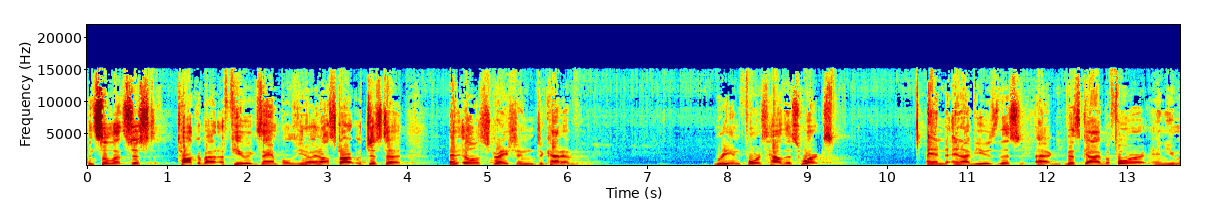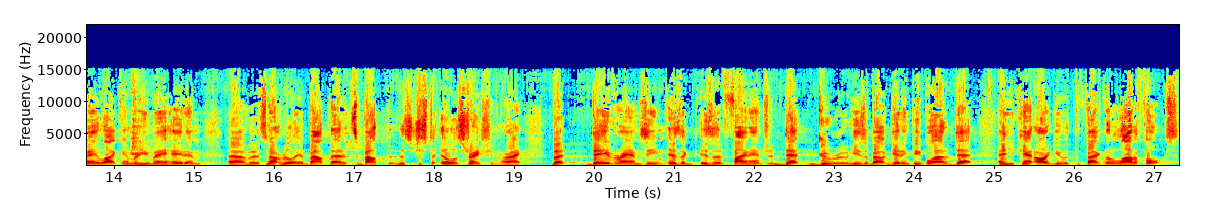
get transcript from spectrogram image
And so let's just talk about a few examples, you know, and I'll start with just a, an illustration to kind of reinforce how this works. And, and I've used this, uh, this guy before, and you may like him or you may hate him, uh, but it's not really about that. It's about, the, this is just an illustration, all right? But Dave Ramsey is a, is a financial debt guru. He's about getting people out of debt. And you can't argue with the fact that a lot of folks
